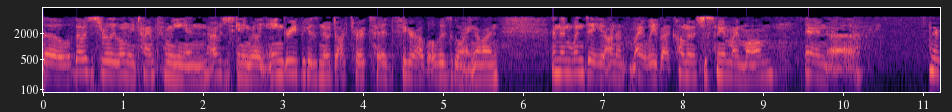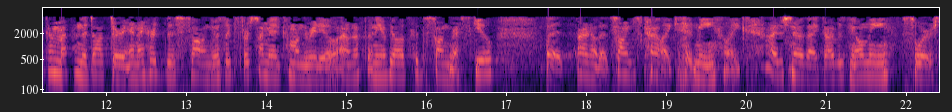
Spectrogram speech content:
So that was just a really lonely time for me, and I was just getting really angry because no doctor could figure out what was going on. And then one day on my way back home, it was just me and my mom, and uh, we were coming back from the doctor, and I heard this song. It was like the first time it had come on the radio. I don't know if any of y'all have heard the song Rescue, but I don't know. That song just kind of like hit me. Like I just know that God was the only source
